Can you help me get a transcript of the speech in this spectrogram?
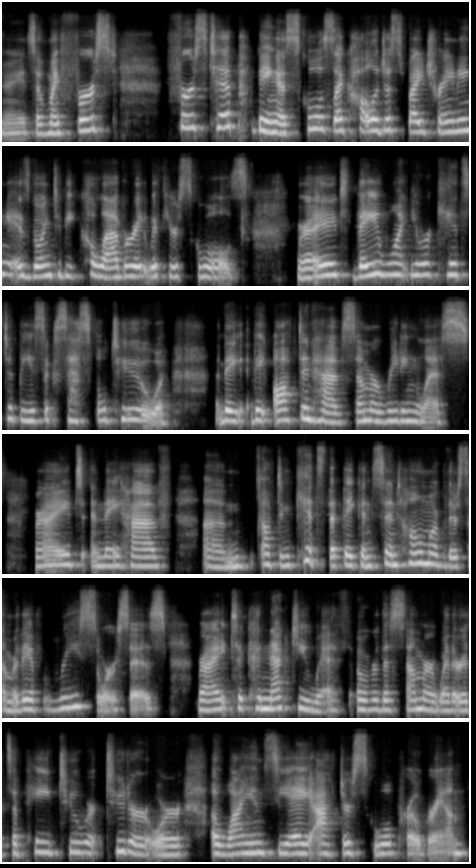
right? So my first first tip being a school psychologist by training is going to be collaborate with your schools right they want your kids to be successful too they they often have summer reading lists right? And they have um, often kits that they can send home over their summer. They have resources right to connect you with over the summer whether it's a paid tutor, tutor or a ymca after school program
